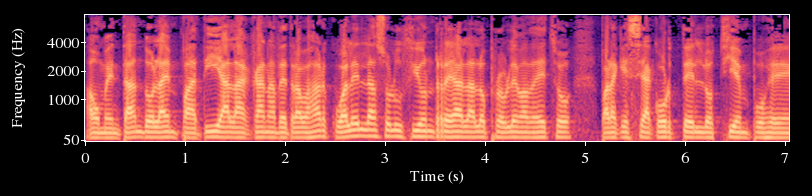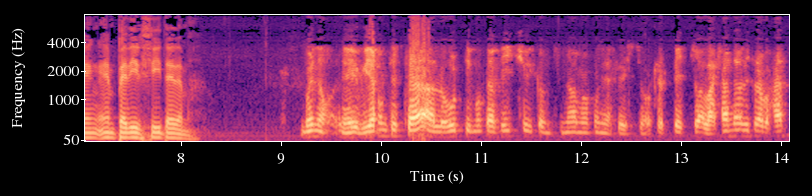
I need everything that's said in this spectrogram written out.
aumentando la empatía, las ganas de trabajar, cuál es la solución real a los problemas de esto para que se acorten los tiempos en, pedir cita y demás. Bueno, voy a contestar a lo último que has dicho y continuamos con el resto. Respecto a las ganas de trabajar,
